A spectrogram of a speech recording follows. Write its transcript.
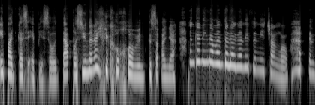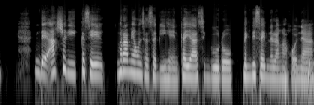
a podcast episode. Tapos, yun na lang yung comment ko sa kanya. Ang galing naman talaga nito ni Chango. And, hindi, actually, kasi marami akong sasabihin. Kaya siguro, nag-decide na lang ako na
